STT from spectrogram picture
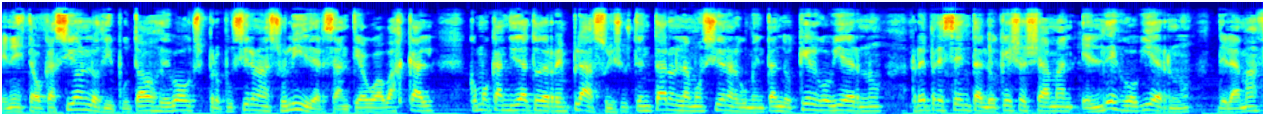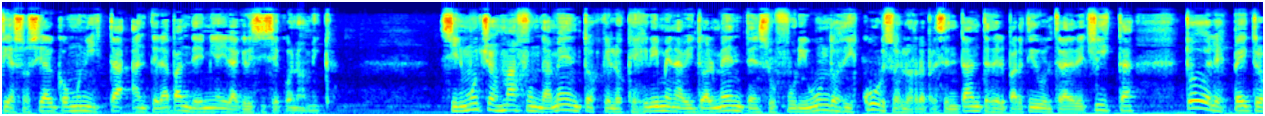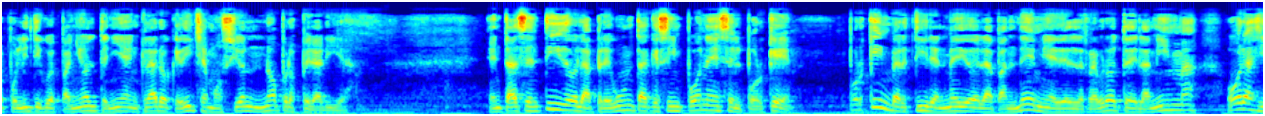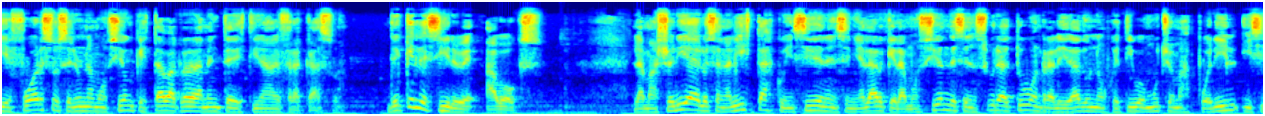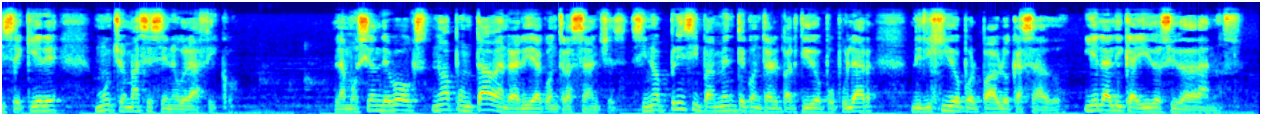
En esta ocasión, los diputados de Vox propusieron a su líder, Santiago Abascal, como candidato de reemplazo y sustentaron la moción argumentando que el gobierno representa lo que ellos llaman el desgobierno de la mafia social comunista ante la pandemia y la crisis económica sin muchos más fundamentos que los que esgrimen habitualmente en sus furibundos discursos los representantes del partido ultraderechista, todo el espectro político español tenía en claro que dicha moción no prosperaría. En tal sentido, la pregunta que se impone es el por qué. ¿Por qué invertir en medio de la pandemia y del rebrote de la misma horas y esfuerzos en una moción que estaba claramente destinada al fracaso? ¿De qué le sirve a Vox? La mayoría de los analistas coinciden en señalar que la moción de censura tuvo en realidad un objetivo mucho más pueril y, si se quiere, mucho más escenográfico. La moción de Vox no apuntaba en realidad contra Sánchez, sino principalmente contra el Partido Popular dirigido por Pablo Casado y el alicaído Ciudadanos.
